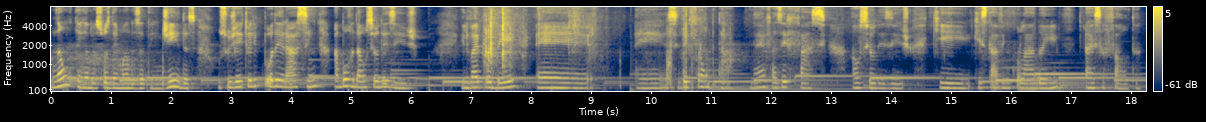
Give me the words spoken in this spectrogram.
Não tendo as suas demandas atendidas, o sujeito ele poderá sim abordar o seu desejo. Ele vai poder é, é, se defrontar, né? fazer face ao seu desejo que, que está vinculado aí a essa falta.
